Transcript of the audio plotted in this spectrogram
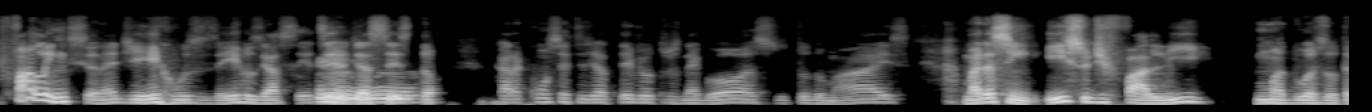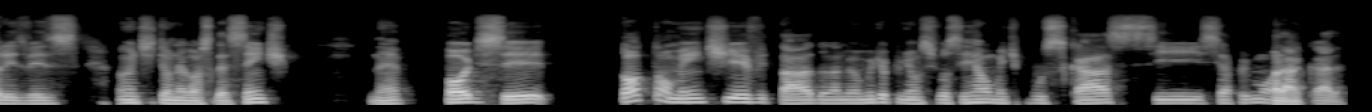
falência, né? De erros, erros e acertos, erros de acertos. Então, o cara com certeza já teve outros negócios e tudo mais. Mas, assim, isso de falir uma, duas ou três vezes antes de ter um negócio decente, né? Pode ser totalmente evitado, na minha humilde opinião, se você realmente buscar se, se aprimorar, cara.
